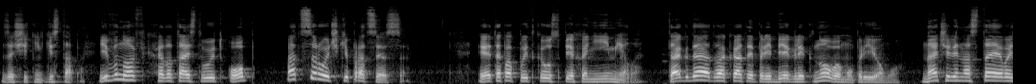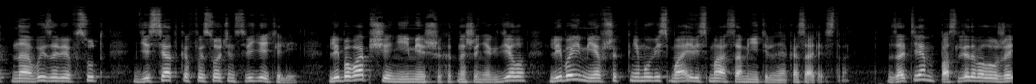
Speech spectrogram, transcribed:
защитник гестапо, и вновь ходатайствует об отсрочке процесса. Эта попытка успеха не имела. Тогда адвокаты прибегли к новому приему. Начали настаивать на вызове в суд десятков и сотен свидетелей, либо вообще не имевших отношения к делу, либо имевших к нему весьма и весьма сомнительное касательство. Затем последовал уже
